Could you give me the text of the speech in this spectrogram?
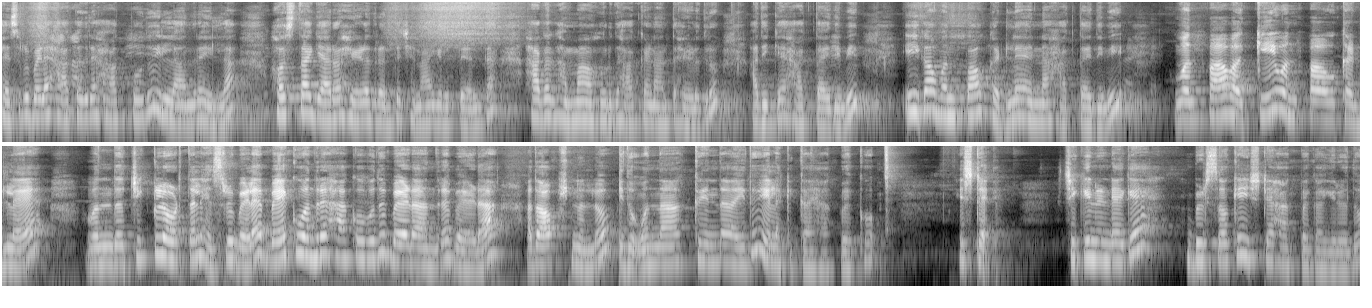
ಹೆಸರು ಬೇಳೆ ಹಾಕಿದ್ರೆ ಹಾಕ್ಬೋದು ಇಲ್ಲ ಅಂದರೆ ಇಲ್ಲ. ಹೊಸದಾಗಿ ಯಾರೋ ಹೇಳಿದ್ರಂತೆ ಚೆನ್ನಾಗಿರುತ್ತೆ ಅಂತ. ಹಾಗಾಗಿ ಅಮ್ಮ ಹುರಿದು ಹಾಕೋಣ ಅಂತ ಹೇಳಿದ್ರು. ಅದಕ್ಕೆ ಹಾಕ್ತಾ ಇದ್ದೀವಿ. ಈಗ ಒಂದು ಪಾವು ಕಡಲೆಯನ್ನು ಹಾಕ್ತಾ ಇದ್ದೀವಿ. ಒಂದು ಪಾವು ಅಕ್ಕಿ, ಒಂದು ಪಾವ್ ಕಡಲೆ ಒಂದು ಚಿಕ್ಕ ಲೋಟದಲ್ಲಿ ಹೆಸರು ಬೇಳೆ. ಬೇಕು ಅಂದರೆ ಹಾಕೋಬೋದು, ಬೇಡ ಅಂದರೆ ಬೇಡ. ಅದು ಆಪ್ಷನಲ್ಲು ಇದು ಒಂದು ನಾಲ್ಕರಿಂದ ಐದು ಏಲಕ್ಕಿ ಕಾಯಿ ಹಾಕಬೇಕು. ಇಷ್ಟೇ. ಚಿಕನ್ ಇಂಡಿಯಾಗೆ ಬಿಡಿಸೋಕೆ ಇಷ್ಟೇ ಹಾಕಬೇಕಾಗಿರೋದು.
